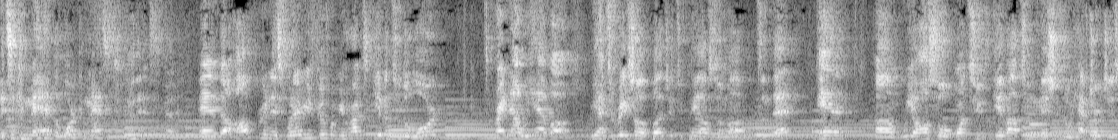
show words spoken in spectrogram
It's a command. The Lord commands us to do this. And uh, offering is whatever you feel from your heart to give it to the Lord. Right now, we have uh, we had to raise our budget to pay off some uh, some debt, and um, we also want to give out to missions. And we have churches,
